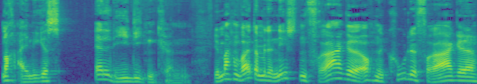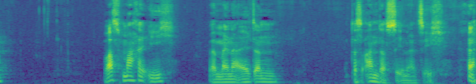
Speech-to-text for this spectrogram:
noch einiges erledigen können. Wir machen weiter mit der nächsten Frage, auch eine coole Frage. Was mache ich, wenn meine Eltern das anders sehen als ich?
